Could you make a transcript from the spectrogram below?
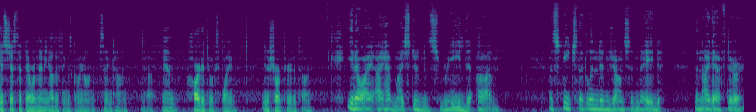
It's just that there were many other things going on at the same time uh, and harder to explain in a short period of time. You know, I, I have my students read um, a speech that Lyndon Johnson made the night after,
